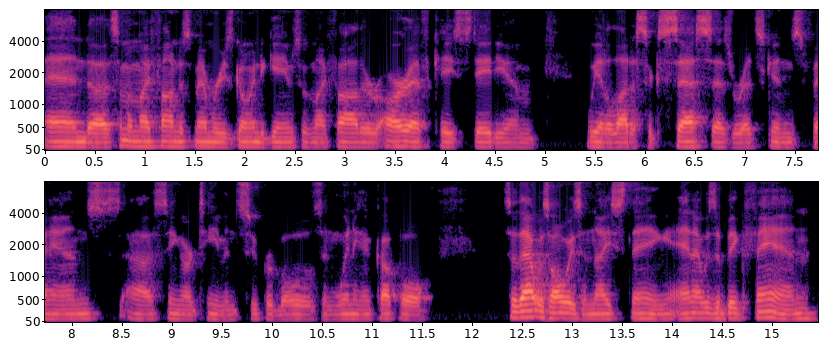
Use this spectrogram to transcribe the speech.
and uh, some of my fondest memories going to games with my father, RFK Stadium. We had a lot of success as Redskins fans, uh, seeing our team in Super Bowls and winning a couple. So that was always a nice thing. And I was a big fan.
